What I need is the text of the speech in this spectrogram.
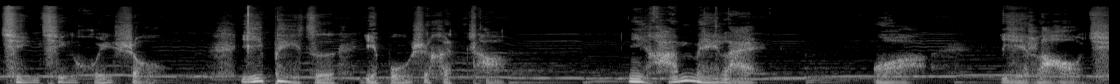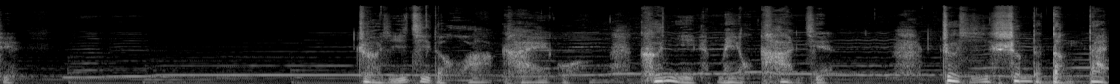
轻轻回首，一辈子也不是很长，你还没来，我。已老去，这一季的花开过，可你没有看见；这一生的等待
